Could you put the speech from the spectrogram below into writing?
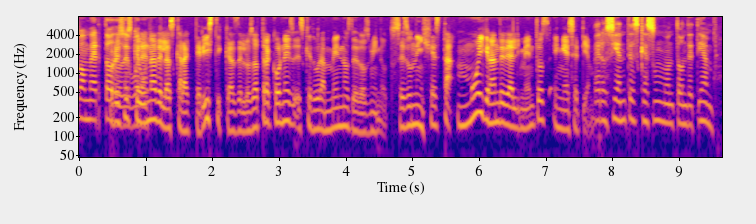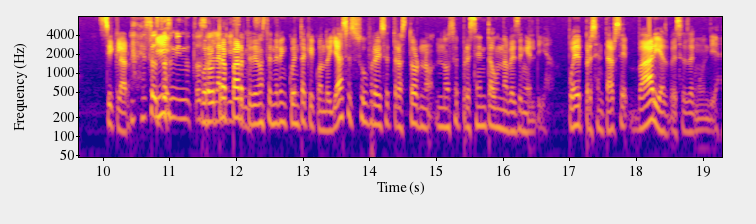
comer todo. Por eso es que una de las características de los atracones es que dura menos de dos minutos. Es una ingesta muy grande de alimentos en ese tiempo. Pero sientes que es un montón de tiempo. Sí, claro. Esos dos minutos. Por otra parte, debemos tener en cuenta que cuando ya se sufre ese trastorno, no se presenta una vez en el día puede presentarse varias veces en un día.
